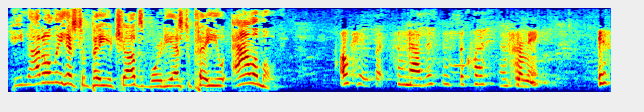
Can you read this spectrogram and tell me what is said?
he not only has to pay your child support, he has to pay you alimony. Okay, but so now this is the question for me. If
